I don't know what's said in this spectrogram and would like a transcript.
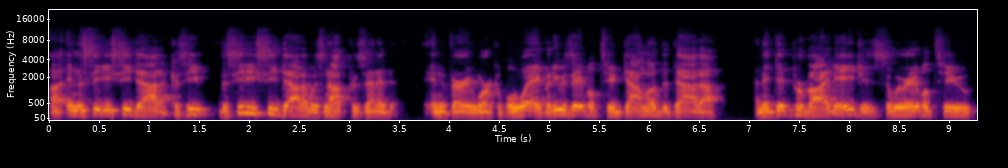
uh, in the CDC data because he the CDC data was not presented in a very workable way, but he was able to download the data and they did provide ages. So we were able to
